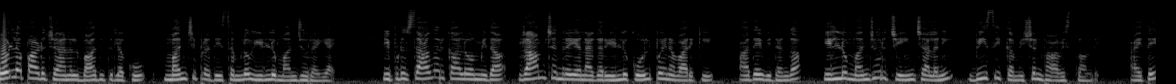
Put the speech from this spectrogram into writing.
గోళ్ళపాడు ఛానల్ బాధితులకు మంచి ప్రదేశంలో ఇళ్ళు మంజూరయ్యాయి. ఇప్పుడు సాగర్ కాలువ మీద రామచంద్రయ్య నగర్ ఇళ్ళు కోల్పోయిన వారికి అదేవిధంగా ఇళ్ళు మంజూరు చేయించాలని బీసీ కమిషన్ భావిస్తోంది. అయితే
